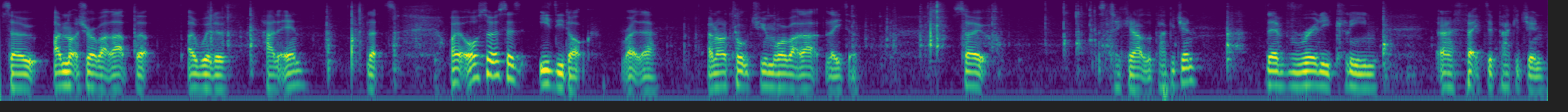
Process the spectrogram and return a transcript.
So I'm not sure about that, but I would have had it in. Let's. Oh, I also it says Easy Dock right there, and I'll talk to you more about that later. So let's take it out of the packaging. They're really clean and effective packaging.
